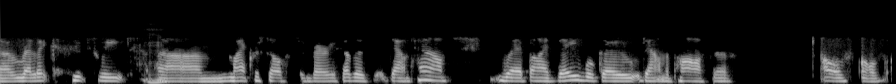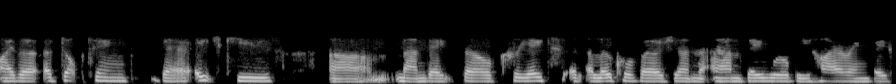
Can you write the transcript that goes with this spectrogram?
uh, Relic, Hootsuite, mm-hmm. um, Microsoft, and various others downtown, whereby they will go down the path of of of either adopting their HQs um, mandate. They'll create a, a, local version, and they will be hiring based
